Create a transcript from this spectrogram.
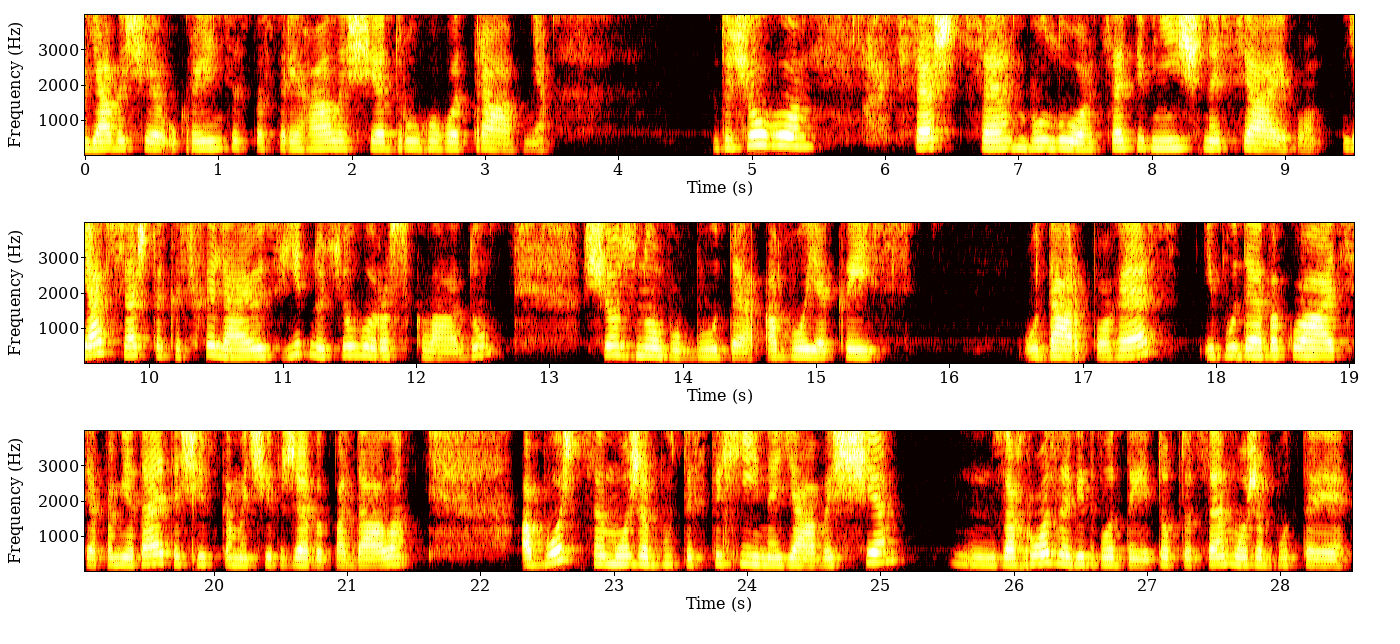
явище українці спостерігали ще 2 травня. До чого все ж це було? Це північне сяйво. Я все ж таки схиляю згідно цього розкладу, що знову буде або якийсь удар по ГЕС, і буде евакуація. Пам'ятаєте, шістка мечів вже випадала. Або ж це може бути стихійне явище, загроза від води. Тобто, це може бути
